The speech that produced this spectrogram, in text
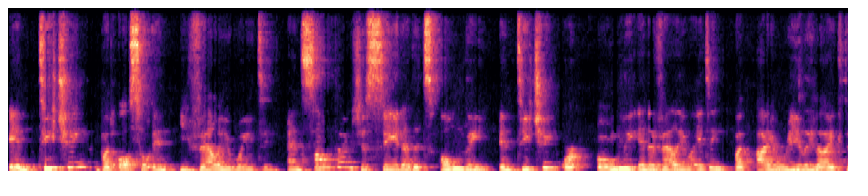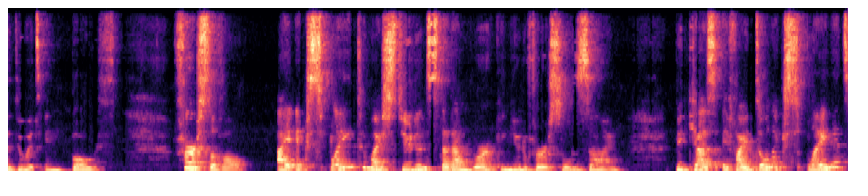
in teaching, but also in evaluating. And sometimes you see that it's only in teaching or only in evaluating, but I really like to do it in both. First of all, I explain to my students that I'm working universal design because if I don't explain it,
